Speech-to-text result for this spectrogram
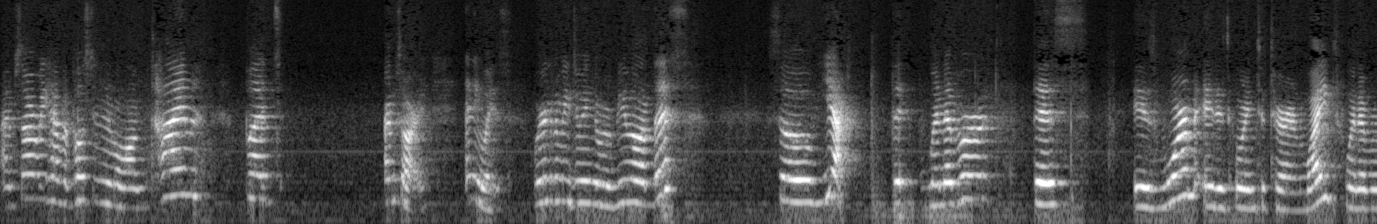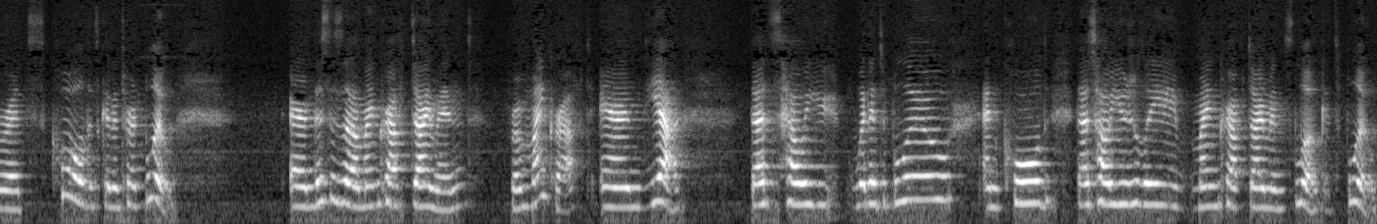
I'm sorry we haven't posted in a long time, but I'm sorry. Anyways, we're going to be doing a review on this. So yeah, th whenever this is warm, it is going to turn white. Whenever it's cold, it's going to turn blue. And this is a Minecraft diamond from Minecraft. And yeah, that's how you, when it's blue and cold, that's how usually Minecraft diamonds look. It's blue.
